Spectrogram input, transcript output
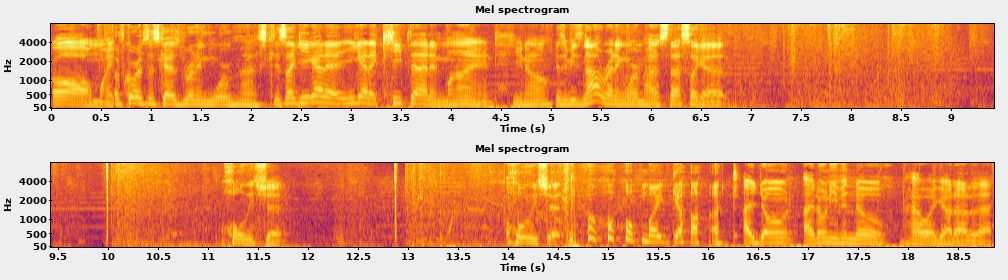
Oh my. Of course this guy's running Wormhusk. It's like you gotta you gotta keep that in mind, you know? Because if he's not running Wormhusk, that's like a Holy shit. Holy shit. Oh my god. I don't I don't even know how I got out of that.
